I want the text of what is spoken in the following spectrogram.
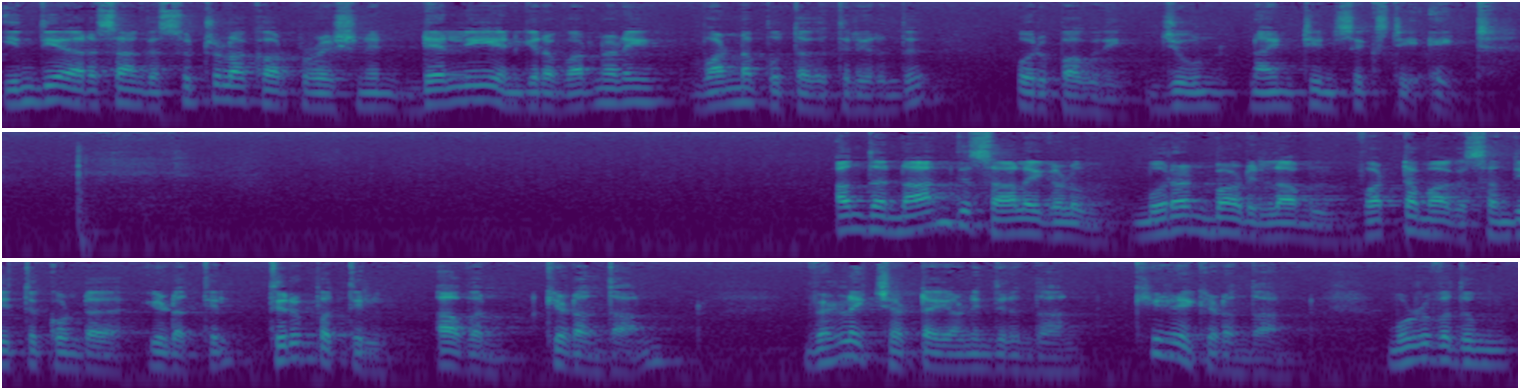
இந்திய அரசாங்க சுற்றுலா கார்ப்பரேஷனின் டெல்லி என்கிற வர்ணனை வண்ண புத்தகத்திலிருந்து ஒரு பகுதி ஜூன் நைன்டீன் சிக்ஸ்டி எயிட் அந்த நான்கு சாலைகளும் முரண்பாடு இல்லாமல் வட்டமாக சந்தித்துக் கொண்ட இடத்தில் திருப்பத்தில் அவன் கிடந்தான். வெள்ளை சட்டை அணிந்திருந்தான். கீழே கிடந்தான். முழுவதும்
